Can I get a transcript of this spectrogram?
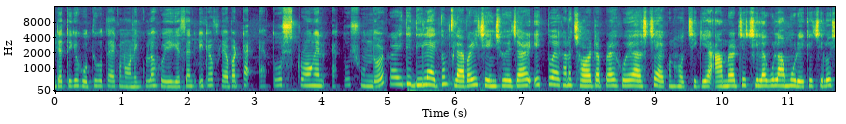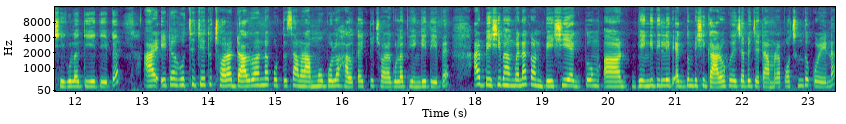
এটা থেকে হতে হতে এখন অনেকগুলো হয়ে গেছে অ্যান্ড এটার ফ্লেভারটা এত স্ট্রং অ্যান্ড এত সুন্দর। কারিতে দিলে একদম ফ্লেভারই চেঞ্জ হয়ে যায়। এই তো এখানে ছড়াটা প্রায় হয়ে আসছে। এখন হচ্ছে গিয়ে আমরা যে ছিলাগুলো আম্মু রেখেছিল, সেগুলো দিয়ে দেবে। আর এটা হচ্ছে যেহেতু ছড়ার ডাল রান্না করতেছে, আমার আম্মু বলো হালকা একটু ছড়াগুলো ভেঙে দিবে। আর বেশি ভাঙবে না, কারণ বেশি একদম ভেঙে দিলে একদম বেশি গাঢ় হয়ে যাবে, যেটা আমরা পছন্দ করি না।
